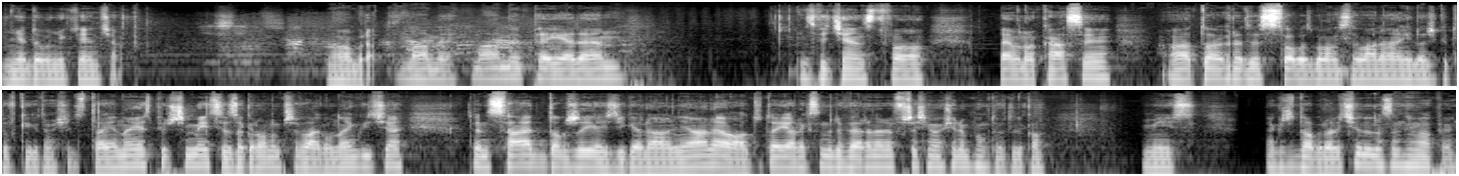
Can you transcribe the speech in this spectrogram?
nie do uniknięcia. Dobra, mamy, mamy P1. Zwycięstwo, pełno kasy, a to akurat jest słabo zbalansowana ilość gotówki, którą się dostaje. No i jest pierwsze miejsce z ogromną przewagą. No jak widzicie, ten Saad dobrze jeździ generalnie, ale o, tutaj Aleksander Werner wcześniej miał 7 punktów tylko. Mis. Także dobra, lecimy do następnej mapy.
